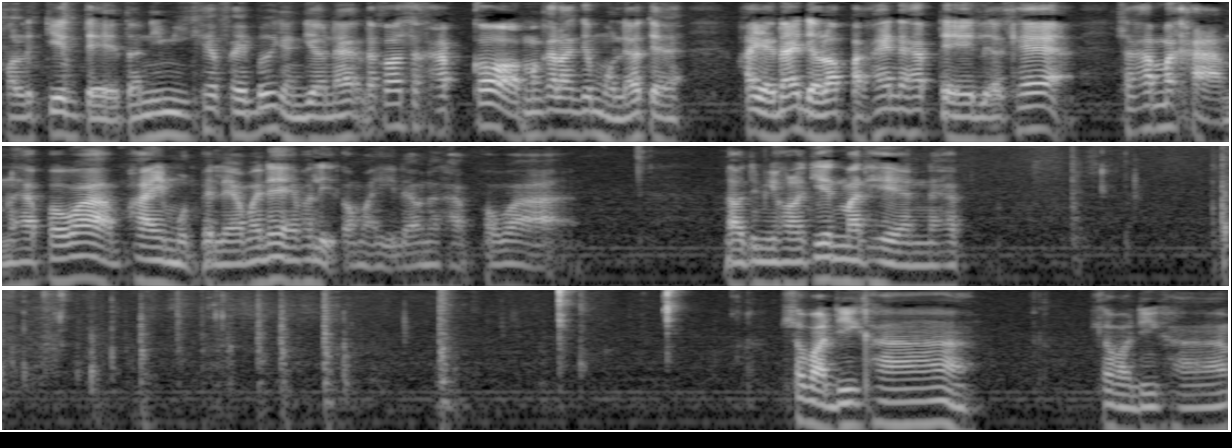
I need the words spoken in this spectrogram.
คอลลาเจนแต่ตอนนี้มีแค่ไฟเบอร์อย่างเดียวนะ แล้วก็สครับก็มันกำลังจะหมดแล้วแต่ใครอยากได้เดี๋ยวเราปักให้นะครับ แต่เหลือแค่สครับมะขามนะครับ เพราะว่าไพายหมดไปแล้วไม่ได้ผลิตออกมาอีกแล้วนะครับ เพราะว่าเราจะมีคอลลาเจนมาแทนนะครับสวัสดีค่ะ สวัสดีครับ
